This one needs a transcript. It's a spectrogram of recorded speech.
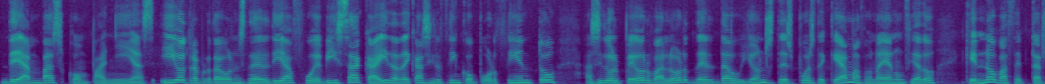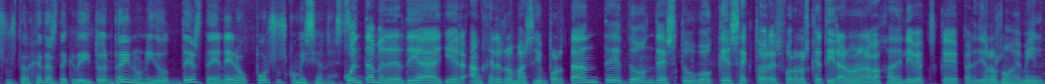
de ambas compañías. Y otra protagonista del día fue Visa, caída de casi el 5%. Ha sido el peor valor del Dow Jones después de que Amazon haya anunciado que no va a aceptar sus tarjetas de crédito en Reino Unido desde enero por sus comisiones. Cuéntame del día de ayer, Ángeles, lo más importante, ¿dónde estuvo? ¿Qué sectores fueron los que tiraron a la baja del IBEX que perdió los 9.000?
